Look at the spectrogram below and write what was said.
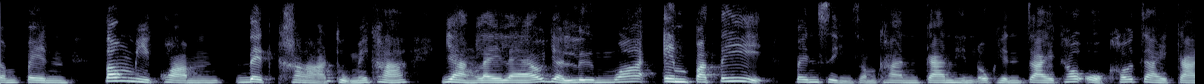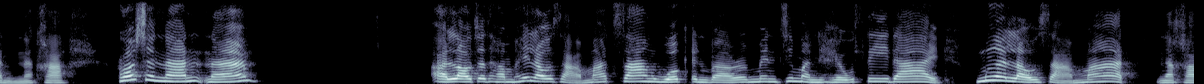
จำเป็นต้องมีความเด็ดขาดถูกไหมคะ อย่างไรแล้วอย่าลืมว่า empathy เป็นสิ่งสำคัญการเห็นอกเห็นใจเข้าอกเข้าใจกันนะคะ เพราะฉะนั้นนะอะ เราจะทำให้เราสามารถสร้าง work environment ที่มัน healthy ได้ เมื่อเราสามารถนะคะ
